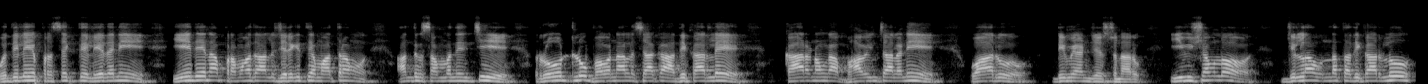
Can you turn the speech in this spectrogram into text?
వదిలే ప్రసక్తే లేదని ఏదైనా ప్రమాదాలు జరిగితే మాత్రం అందుకు సంబంధించి రోడ్లు భవనాల శాఖ అధికారులే కారణంగా భావించాలని వారు డిమాండ్ చేస్తున్నారు. ఈ విషయంలో జిల్లా ఉన్నతాధికారులు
